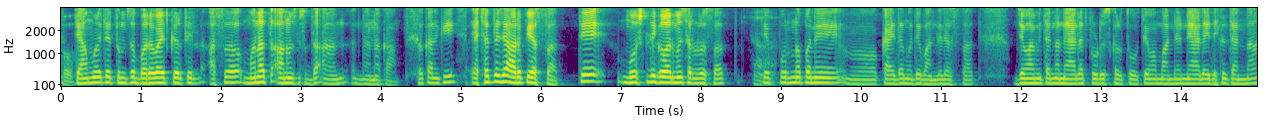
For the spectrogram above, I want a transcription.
हो. त्यामुळे ते तुमचं बरं वाईट करतील असं मनात आणून सुद्धा नका. कारण की याच्यातले जे आरोपी असतात ते मोस्टली गव्हर्नमेंट सर्वंट असतात. ते पूर्णपणे कायद्यामध्ये बांधलेले असतात. जेव्हा आम्ही त्यांना न्यायालयात प्रोड्यूस करतो तेव्हा मान्य न्यायालय देखील त्यांना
